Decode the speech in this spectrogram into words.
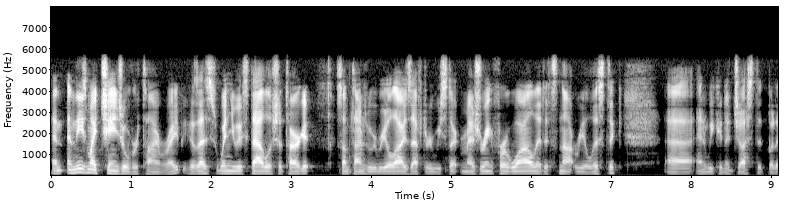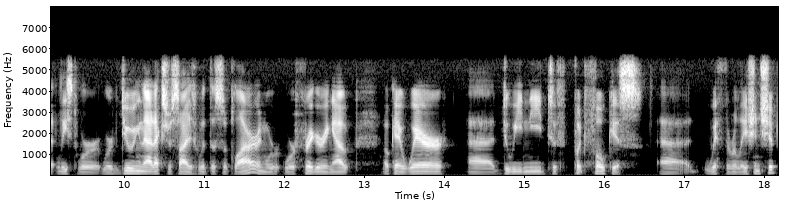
and, and these might change over time, right? Because as when you establish a target, sometimes we realize after we start measuring for a while that it's not realistic, uh, and we can adjust it. But at least we're we're doing that exercise with the supplier, and we're we're figuring out, okay, where uh, do we need to put focus uh, with the relationship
